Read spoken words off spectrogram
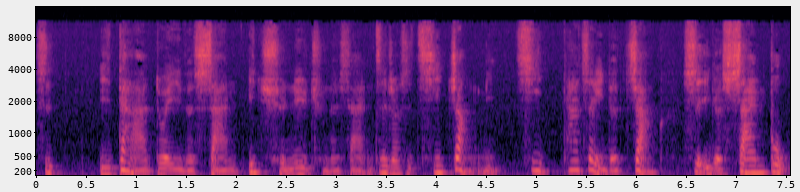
是。一大堆的山，一群一群的山，这就是七丈里。七，它这里的丈是一个山部，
